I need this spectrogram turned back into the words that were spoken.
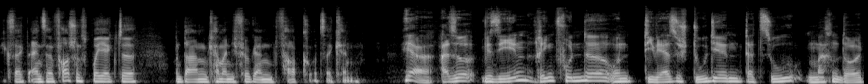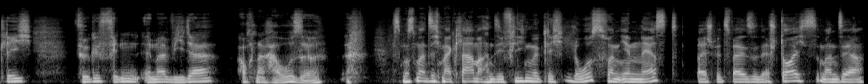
wie gesagt, einzelne Forschungsprojekte und dann kann man die Vögel in Farbcodes erkennen. Ja, also wir sehen Ringfunde und diverse Studien dazu machen deutlich, Vögel finden immer wieder auch nach Hause. Das muss man sich mal klar machen. Sie fliegen wirklich los von ihrem Nest. Beispielsweise der Storch ist immer ein sehr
